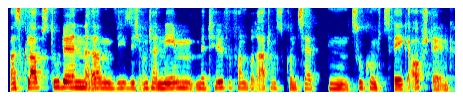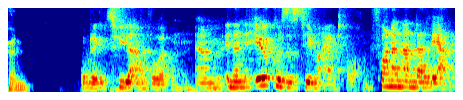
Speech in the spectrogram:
Was glaubst du denn, ähm, wie sich Unternehmen mit Hilfe von Beratungskonzepten zukunftsfähig aufstellen können? Oh, da gibt es viele Antworten. Ähm, in ein Ökosystem eintauchen, voneinander lernen,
